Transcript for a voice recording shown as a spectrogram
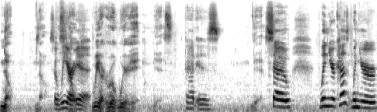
No, no. So we are it. We are we're it. Yes, That is yes. so. When your when your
